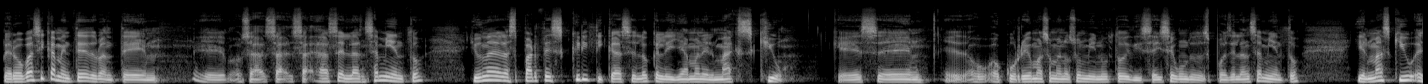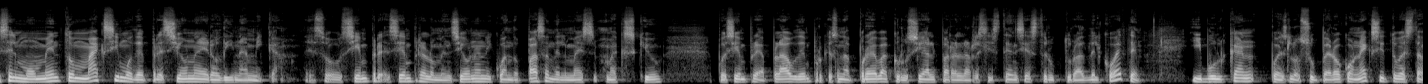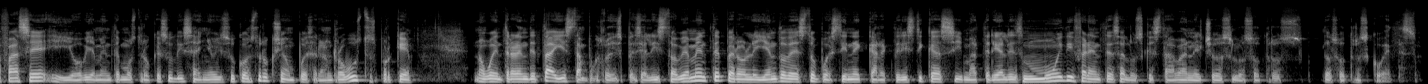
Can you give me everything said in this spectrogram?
Pero básicamente durante eh, o sea, hace el lanzamiento y una de las partes críticas es lo que le llaman el max Q, que es, eh, eh, ocurrió más o menos un minuto y 16 segundos después del lanzamiento. Y el max Q es el momento máximo de presión aerodinámica. Eso siempre, siempre lo mencionan y cuando pasan del max Q pues siempre aplauden porque es una prueba crucial para la resistencia estructural del cohete. Y Vulcan pues lo superó con éxito esta fase y obviamente mostró que su diseño y su construcción pues eran robustos porque no voy a entrar en detalles, tampoco soy especialista obviamente, pero leyendo de esto pues tiene características y materiales muy diferentes a los que estaban hechos los otros, los otros cohetes.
